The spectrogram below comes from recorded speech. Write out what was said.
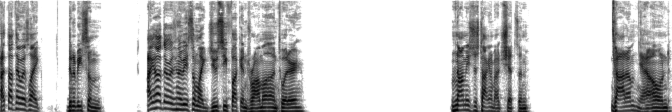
I thought that was like gonna be some. I thought there was gonna be some like juicy fucking drama on Twitter. Nami's just talking about Shitson. Got him. Yeah, owned.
